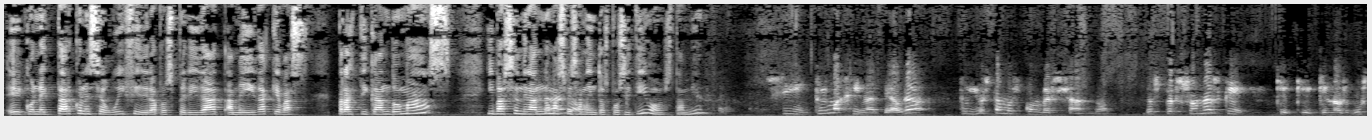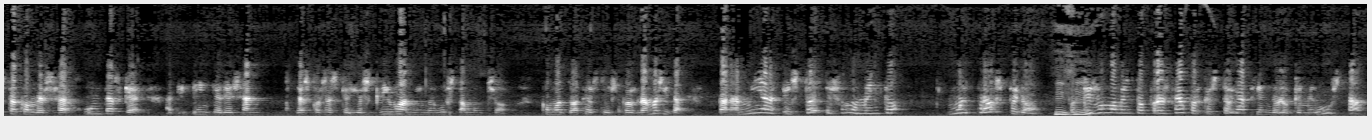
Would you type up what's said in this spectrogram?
eh, conectar con ese wifi de la prosperidad a medida que vas practicando más y vas generando más pensamientos positivos también. Sí, tú imagínate, ahora tú y yo estamos conversando, dos personas que, que, nos gusta conversar juntas, que a ti te interesan las cosas que yo escribo, a mí me gusta mucho cómo tú haces tus programas y tal. Para mí esto es un momento muy próspero, porque es un momento próspero porque estoy haciendo lo que me gusta,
